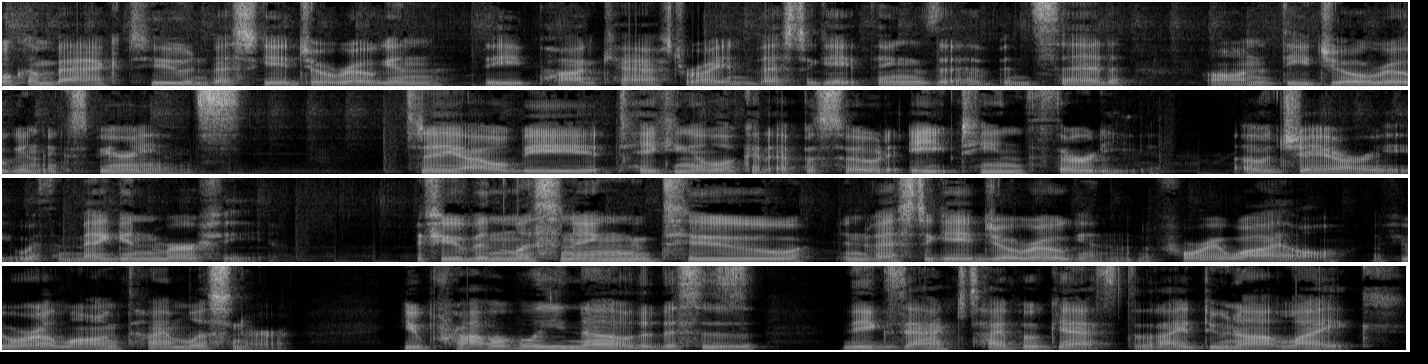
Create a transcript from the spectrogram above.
Welcome back to Investigate Joe Rogan, the podcast where I investigate things that have been said on the Joe Rogan experience. Today I will be taking a look at episode 1830 of JRE with Meghan Murphy. If you've been listening to Investigate Joe Rogan for a while, if you are a long-time listener, you probably know that this is the exact type of guest that I do not like.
